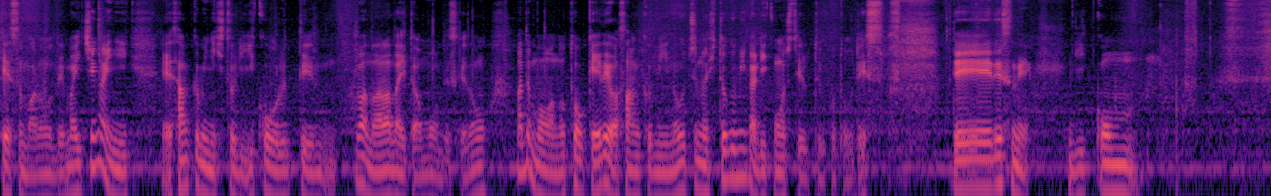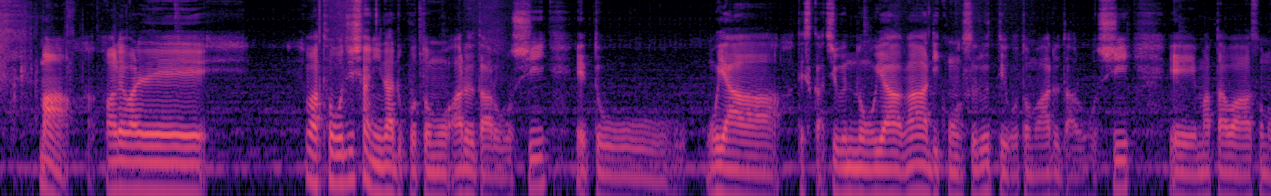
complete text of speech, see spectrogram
ケースもあるので、まあ、一概に3組に1人イコールっていうのはならないとは思うんですけども、まあ、でもあの統計では3組のうちの1組が離婚しているということです。でですね離婚まあ我々は当事者になることもあるだろうし、えっと、親ですか自分の親が離婚するっていうこともあるだろうし、えーまたはその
